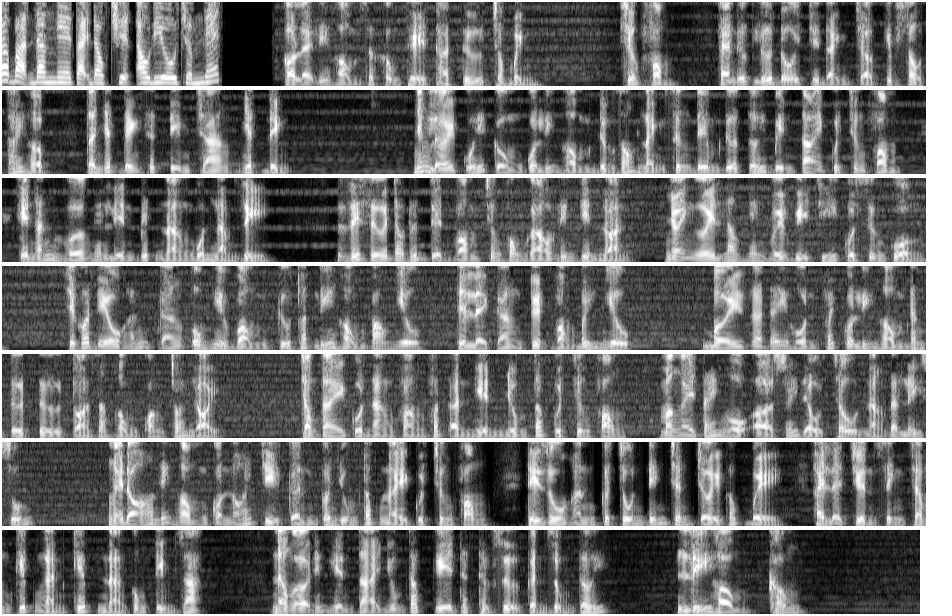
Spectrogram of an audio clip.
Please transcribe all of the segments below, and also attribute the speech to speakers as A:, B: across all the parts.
A: Các bạn đang nghe tại đọc chuyện audio.net
B: Có lẽ Lý Hồng sẽ không thể tha thứ cho mình. Trường Phong, hẹn ước lứa đôi chỉ đành chờ kiếp sau tái hợp. Ta nhất định sẽ tìm Trang, nhất định. Những lời cuối cùng của Lý Hồng được gió lạnh sương đêm đưa tới bên tai của Trương Phong, khiến hắn vừa nghe liền biết nàng muốn làm gì. Dưới sự đau đớn tuyệt vọng Trương Phong gào lên điên loạn, nhòi người lao nhanh về vị trí của xương cuồng. Chỉ có điều hắn càng ôm hy vọng cứu thoát Lý Hồng bao nhiêu, thì lại càng tuyệt vọng bấy nhiêu. Bởi giờ đây hồn phách của Lý Hồng đang từ từ tỏa ra hồng quang trói lọi. Trong tay của nàng phẳng phất ẩn hiện nhúm tóc của Trương Phong, mà ngày tái ngộ ở xoáy đầu châu nàng đã lấy xuống. Ngày đó Lý Hồng còn nói chỉ cần có nhúm tóc này của Trương Phong, thì dù hắn có trốn đến chân trời góc bể, hay là chuyển sinh trăm kiếp ngàn kiếp, nàng cũng tìm ra. Nào ngờ đến hiện tại nhúm tóc kia đã thực sự cần dùng tới. Lý Hồng, không.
